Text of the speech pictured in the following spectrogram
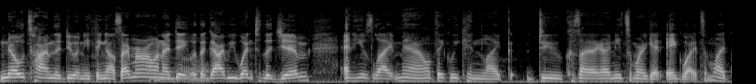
no time to do anything else. I remember on a date with a guy, we went to the gym and he was like, "Man, I don't think we can like do because I, I need somewhere to get egg whites." I'm like,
